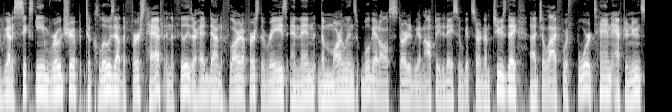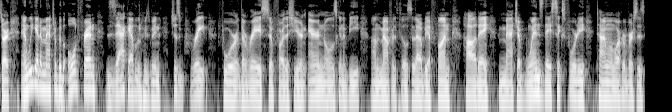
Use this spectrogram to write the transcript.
we've got a six game road trip to close out the first half, and the Phillies are headed down to Florida. First, the Rays, and then the Marlins. We'll get all started. We got an off day today, so we'll get started on Tuesday, uh, July 4th, 410 afternoon start. And we get a matchup with old friend Zach Eflin, who's been just great for the Rays so far this year. And Aaron Nola is going to be on the mound for the Phils, so that'll be a fun holiday matchup. Wednesday, 6:40, Taijuan Walker versus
